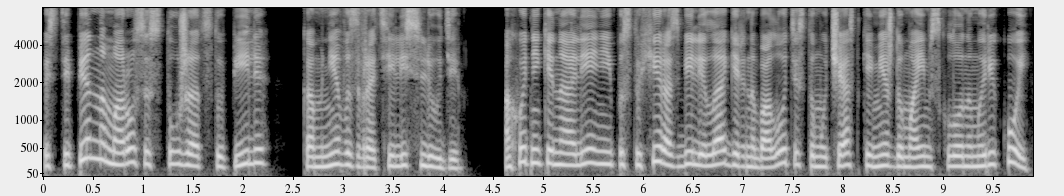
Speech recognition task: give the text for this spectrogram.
Постепенно мороз и стужа отступили, ко мне возвратились люди. Охотники на оленей и пастухи разбили лагерь на болотистом участке между моим склоном и рекой,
